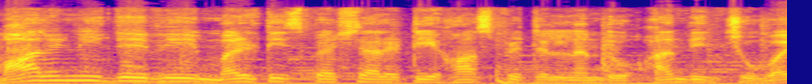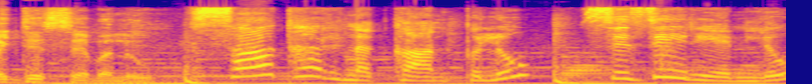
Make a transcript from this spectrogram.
మాలినీదేవి మల్టీ స్పెషాలిటీ హాస్పిటల్ నందు అందించు వైద్య సేవలు. సాధారణ కాన్పులు సిజేరియన్లు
